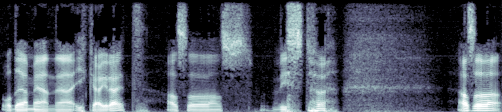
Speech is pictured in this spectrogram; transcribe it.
Og det mener jeg ikke er greit. Altså, hvis du Altså,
